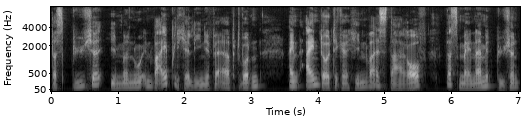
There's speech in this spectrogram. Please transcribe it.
dass Bücher immer nur in weiblicher Linie vererbt wurden, ein eindeutiger Hinweis darauf, dass Männer mit Büchern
